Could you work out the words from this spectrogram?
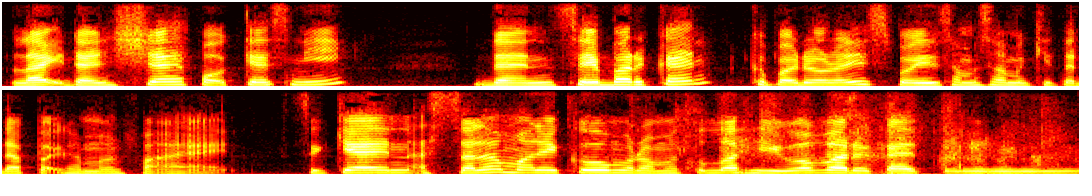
like dan share podcast ni dan sebarkan kepada orang lain supaya sama-sama kita dapatkan manfaat. Sekian, Assalamualaikum Warahmatullahi Wabarakatuh.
